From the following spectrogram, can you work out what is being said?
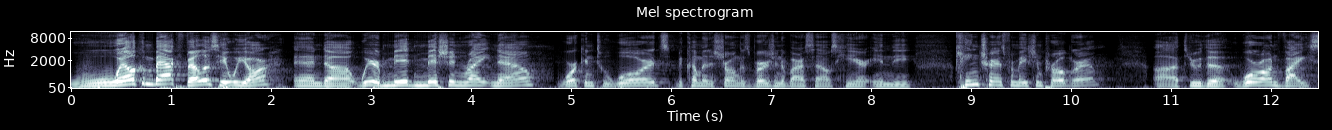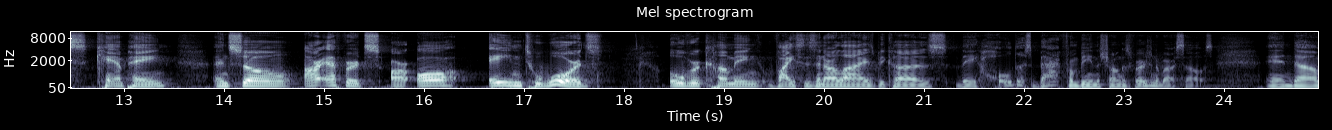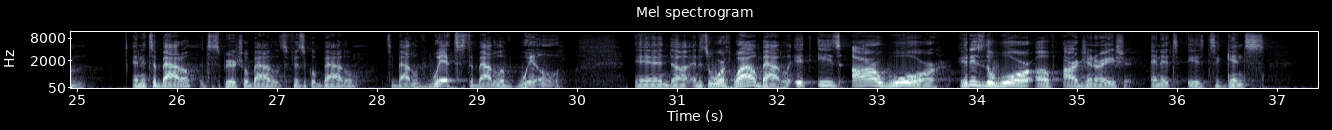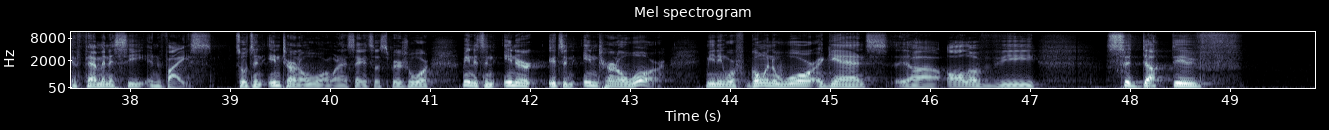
Welcome back, fellas. Here we are, and uh, we're mid mission right now, working towards becoming the strongest version of ourselves here in the King Transformation Program uh, through the War on Vice campaign. And so our efforts are all aimed towards overcoming vices in our lives because they hold us back from being the strongest version of ourselves. And um, and it's a battle. It's a spiritual battle. It's a physical battle. It's a battle of wits. It's a battle of will. And, uh, and it's a worthwhile battle. It is our war. It is the war of our generation. And it's, it's against effeminacy and vice. So it's an internal war. When I say it's a spiritual war, I mean it's an inner, it's an internal war, meaning we're going to war against uh, all of the seductive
